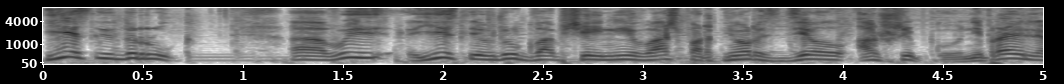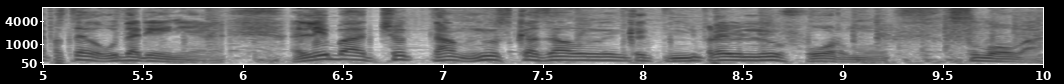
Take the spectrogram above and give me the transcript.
Если вдруг а, вы, если вдруг в общении ваш партнер сделал ошибку, неправильно поставил ударение, либо что-то там, ну, сказал как неправильную форму слова,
